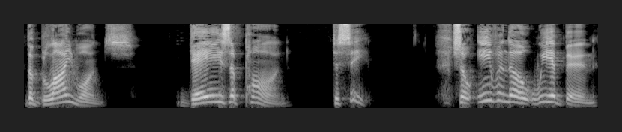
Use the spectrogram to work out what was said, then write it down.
the blind ones gaze upon to see. So even though we have been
